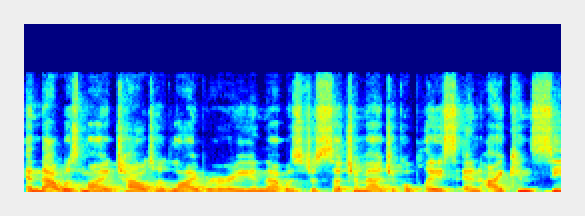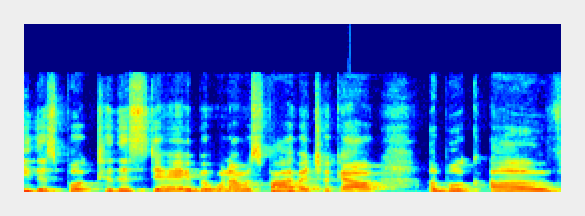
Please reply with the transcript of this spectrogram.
and that was my childhood library and that was just such a magical place. And i can see this book to this day but when i was five i took out a book of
